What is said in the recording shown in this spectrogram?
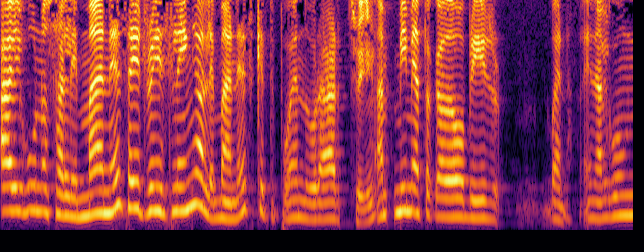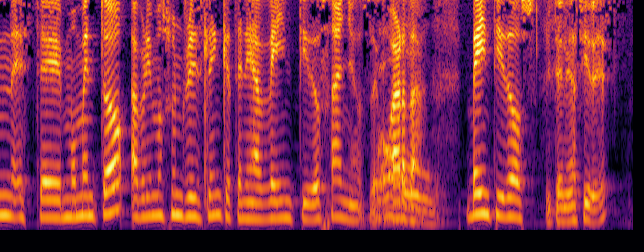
algunos alemanes, hay Riesling alemanes que te pueden durar. Sí. A mí me ha tocado abrir, bueno, en algún este momento abrimos un Riesling que tenía 22 años de guarda. 22. ¿Y tenía acidez?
